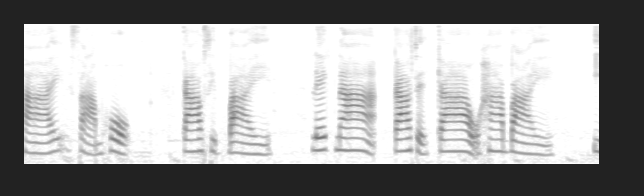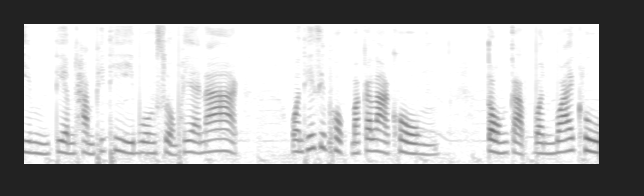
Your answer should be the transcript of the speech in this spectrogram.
ท้าย 36 90 ใบ เลขหน้า 979 5 ใบ อิมเตรียมทำพิธีบวงสรวงพญานาค วันที่ 16 มกราคม ตรงกับวันไหว้ครู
